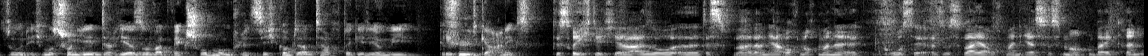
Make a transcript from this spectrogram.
so, ich muss schon jeden Tag hier so was wegschrubben und plötzlich kommt da ein Tag, da geht irgendwie gefühlt gar nichts. Das ist richtig, ja. Also äh, das war dann ja auch nochmal eine große, also es war ja auch mein erstes Mountainbike-Rennen.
